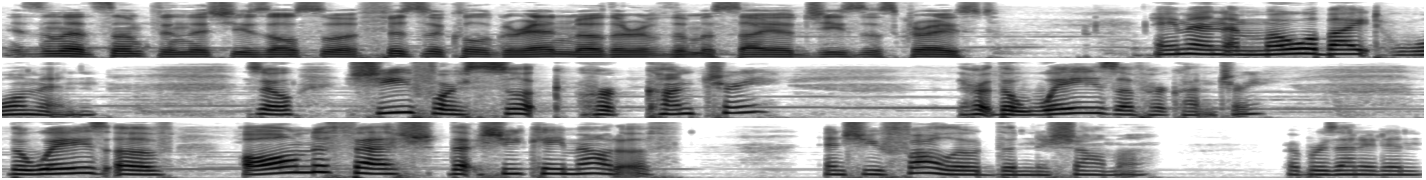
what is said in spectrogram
Isn't that something that she is also a physical grandmother of the Messiah Jesus Christ? Amen. A Moabite woman. So she forsook her country, her, the ways of her country, the ways of all Nephesh that she came out of, and she followed the Neshama, represented in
